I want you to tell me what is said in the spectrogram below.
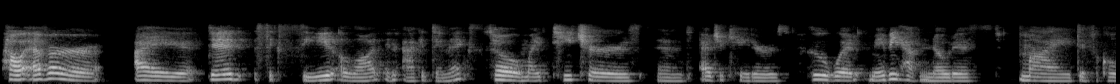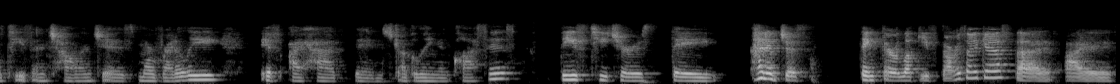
However, I did succeed a lot in academics. So my teachers and educators who would maybe have noticed my difficulties and challenges more readily if I had been struggling in classes, these teachers, they kind of just think they're lucky stars, I guess, that I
